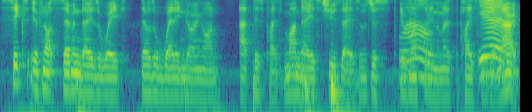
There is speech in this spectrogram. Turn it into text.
six if not seven days a week, there was a wedding going on at this place. Mondays, Tuesdays. It was just it must have been the most the place to Yeah. get married.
